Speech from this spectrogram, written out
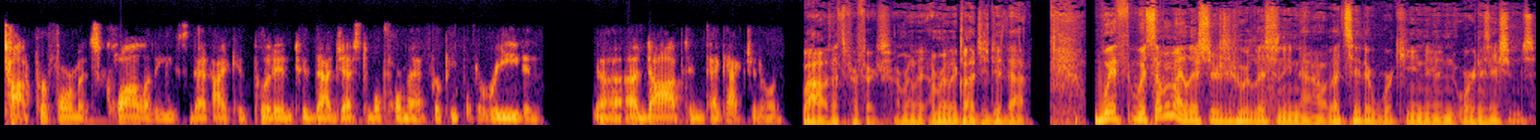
top performance qualities that I could put into digestible format for people to read and uh, adopt and take action on. Wow, that's perfect. I'm really I'm really glad you did that. With with some of my listeners who are listening now, let's say they're working in organizations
